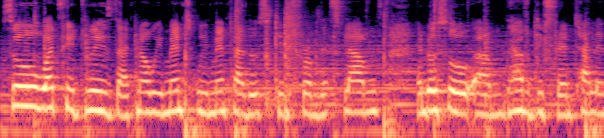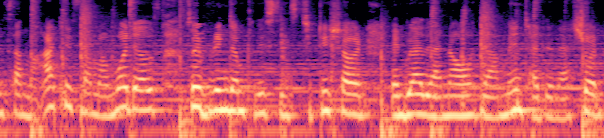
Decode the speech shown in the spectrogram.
So what we do is that now we ment- we mentor those kids from the slums, and also um, they have different talents. Some are artists, some are models. So we bring them to this institution, and where they are now, they are mentored and they are shown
